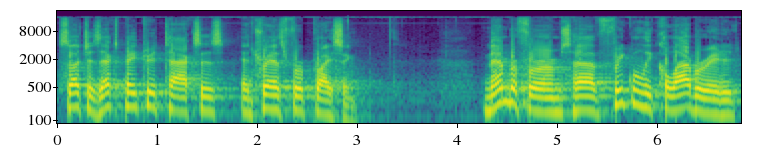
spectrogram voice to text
such as expatriate taxes and transfer pricing. Member firms have frequently collaborated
